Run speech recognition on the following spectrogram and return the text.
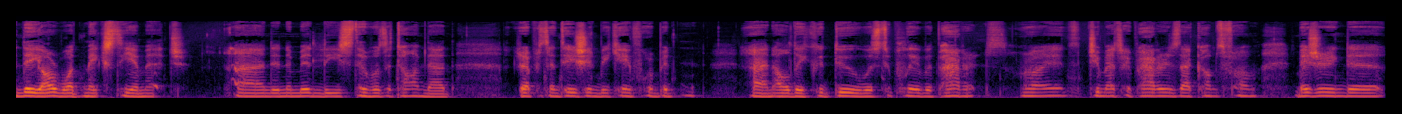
they are what makes the image. And in the Middle East, there was a time that representation became forbidden and all they could do was to play with patterns right? Geometric patterns that comes from measuring the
